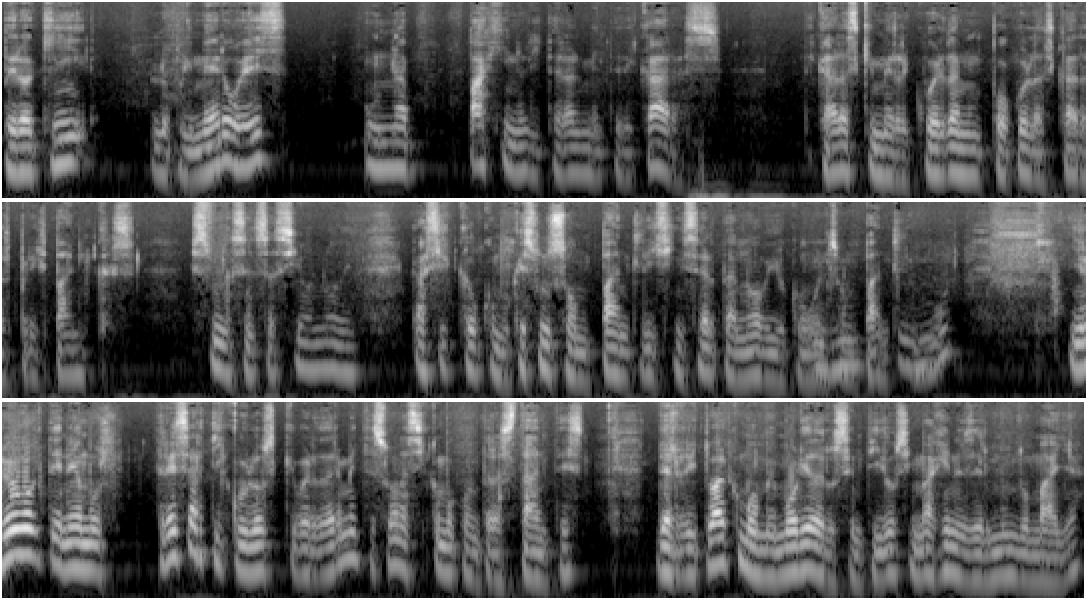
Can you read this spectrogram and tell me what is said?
Pero aquí lo primero es una página literalmente de caras caras que me recuerdan un poco las caras prehispánicas. Es una sensación, ¿no? De, casi como que es un zompantli sin ser tan obvio como el zompantli, ¿no? Y luego tenemos tres artículos que verdaderamente son así como contrastantes del ritual como memoria de los sentidos, imágenes del mundo maya,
